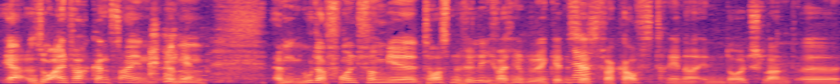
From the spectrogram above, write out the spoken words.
ja, so einfach kann es sein. Ähm, ein guter Freund von mir, Thorsten Wille, ich weiß nicht, ob du den kennst, der ist Verkaufstrainer in Deutschland. Äh,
